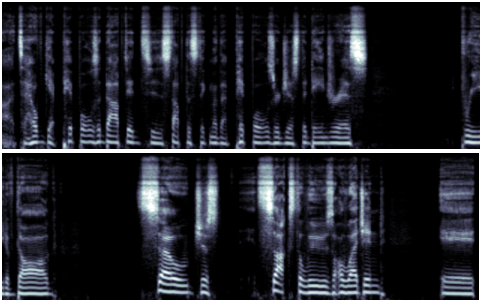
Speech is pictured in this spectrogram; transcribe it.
uh, to help get pit bulls adopted to stop the stigma that pit bulls are just a dangerous breed of dog. So just it sucks to lose a legend. It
